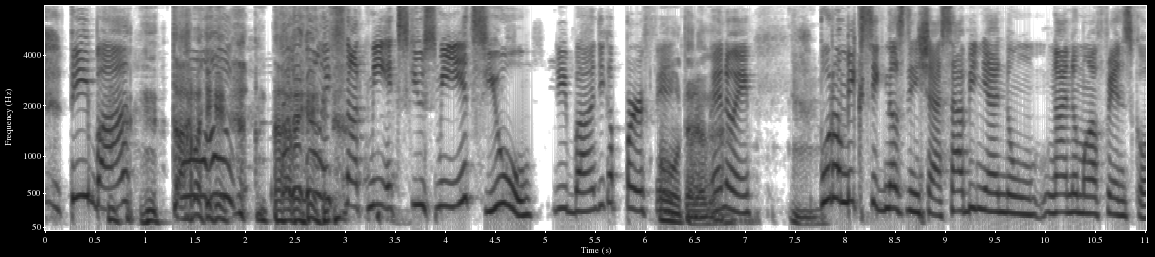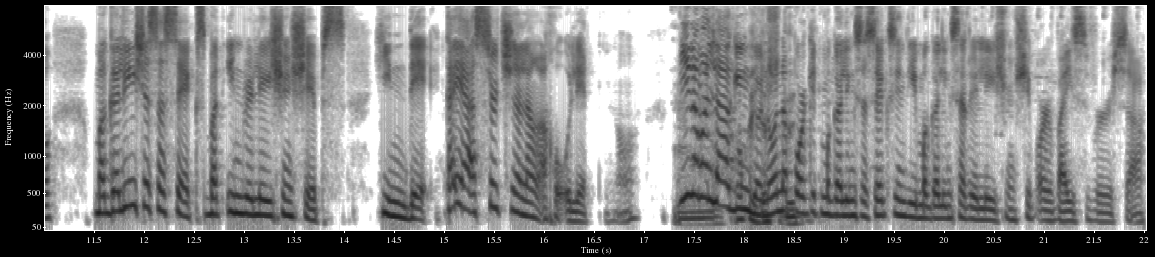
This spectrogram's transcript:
Diba? Taray. Oo. Taray. Talagang it's not me, excuse me, it's you. Diba? Hindi ka perfect. Oo, talaga. Anyway, Mm. puro mixed signals din siya. Sabi niya nung nga nung mga friends ko, magaling siya sa sex but in relationships, hindi. Kaya search na lang ako ulit. No? Hindi naman laging Okay, gano'n na good. porket magaling sa sex, hindi magaling sa relationship or vice versa.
